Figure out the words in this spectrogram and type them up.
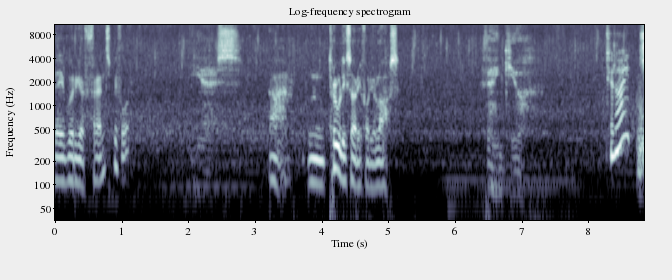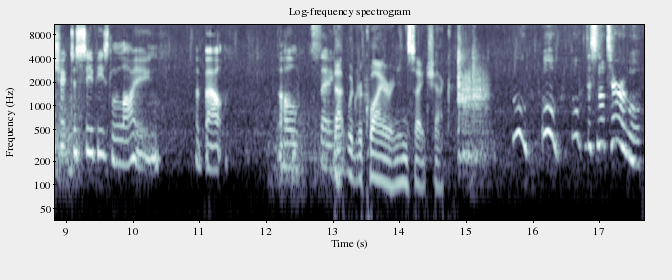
they were your friends before? Yes. Ah, I'm truly sorry for your loss. Thank you. Could I check to see if he's lying about the whole thing? That would require an insight check. Ooh, ooh, ooh, that's not terrible.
